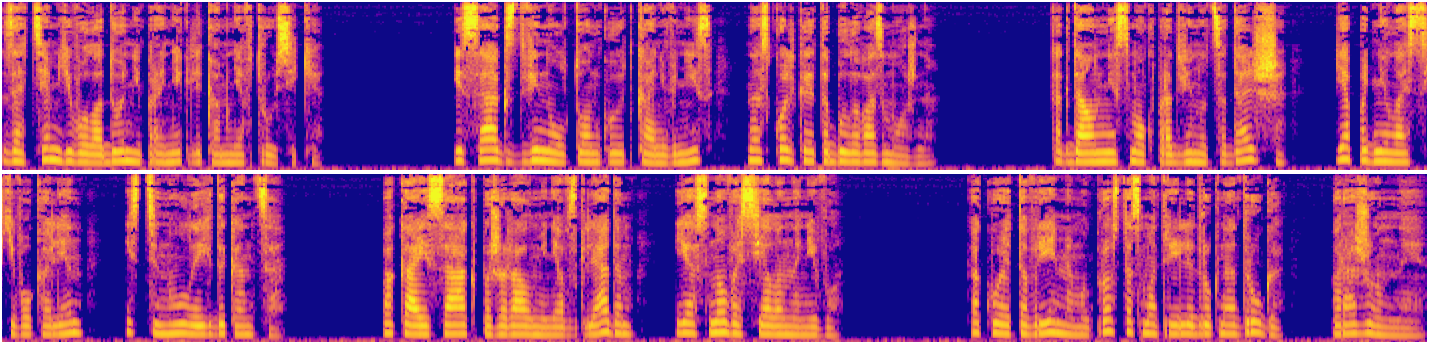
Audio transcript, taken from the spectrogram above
Затем его ладони проникли ко мне в трусики. Исаак сдвинул тонкую ткань вниз, насколько это было возможно. Когда он не смог продвинуться дальше, я поднялась с его колен и стянула их до конца. Пока Исаак пожирал меня взглядом, я снова села на него. Какое-то время мы просто смотрели друг на друга, пораженные.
